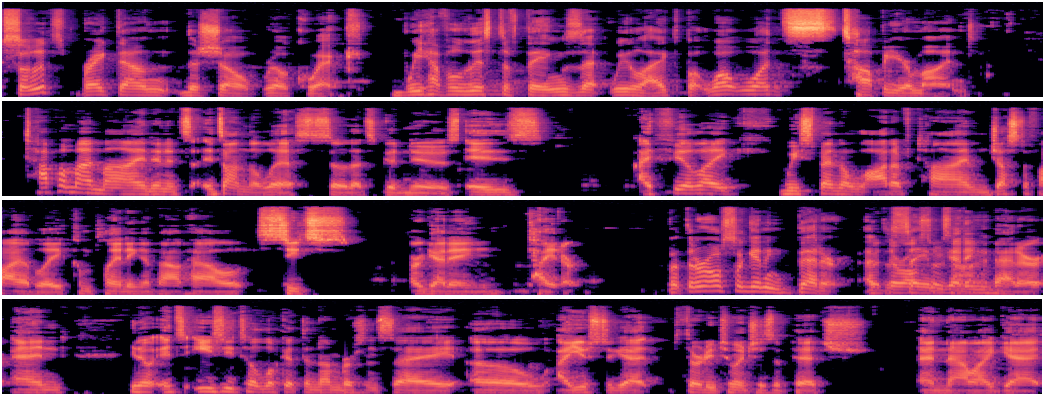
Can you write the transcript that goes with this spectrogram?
So let's break down the show real quick. We have a list of things that we liked, but what what's top of your mind? Top of my mind, and it's it's on the list, so that's good news. Is I feel like we spend a lot of time justifiably complaining about how seats are getting tighter, but they're also getting better. but the they're also time. getting better, and you know it's easy to look at the numbers and say, "Oh, I used to get 32 inches of pitch, and now I get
